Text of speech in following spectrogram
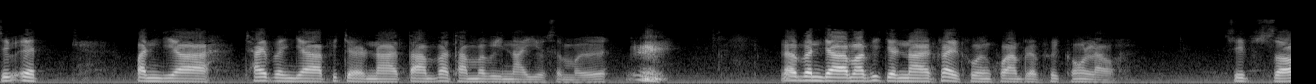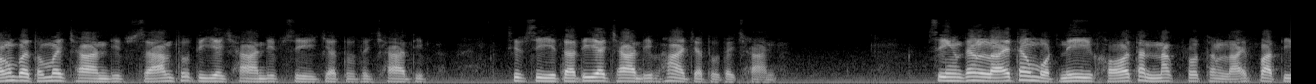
สิบเอ็ดปัญญาใช้ปัญญาพิจารณาตามพระธรรมวินัยอยู่เสมอ แล้วปัญญามาพิจารณาใคร่ครวญความประพฤติของเรา สิบสองปฐมฌานสิบสามทุติยฌานสิบสี่จตุตฌานสิบสี่ตติยฌานสิบห้าจตุตฌานสิ่งทั้งหลายทั้งหมดนี้ขอท่านนักพรตทั้งหลายปฏิ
